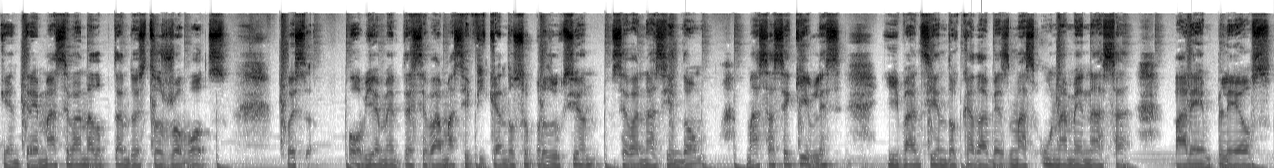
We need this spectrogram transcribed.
que entre más se van adoptando estos robots, pues obviamente se va masificando su producción, se van haciendo más asequibles y van siendo cada vez más una amenaza para empleos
